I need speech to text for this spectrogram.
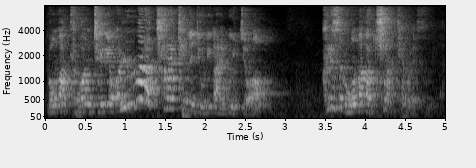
로마 교황청이 얼마나 타락했는지 우리가 알고 있죠. 그래서 로마가 추락해버렸습니다.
